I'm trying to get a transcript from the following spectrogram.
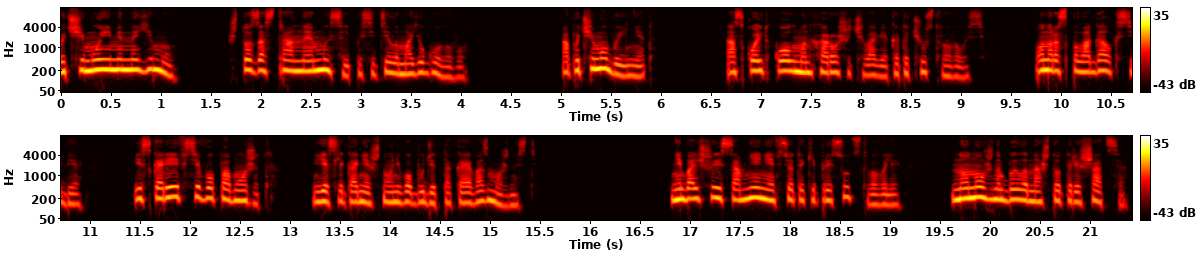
Почему именно ему? Что за странная мысль посетила мою голову? А почему бы и нет? Аскольд Колман хороший человек, это чувствовалось. Он располагал к себе и, скорее всего, поможет, если, конечно, у него будет такая возможность. Небольшие сомнения все таки присутствовали, но нужно было на что-то решаться.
